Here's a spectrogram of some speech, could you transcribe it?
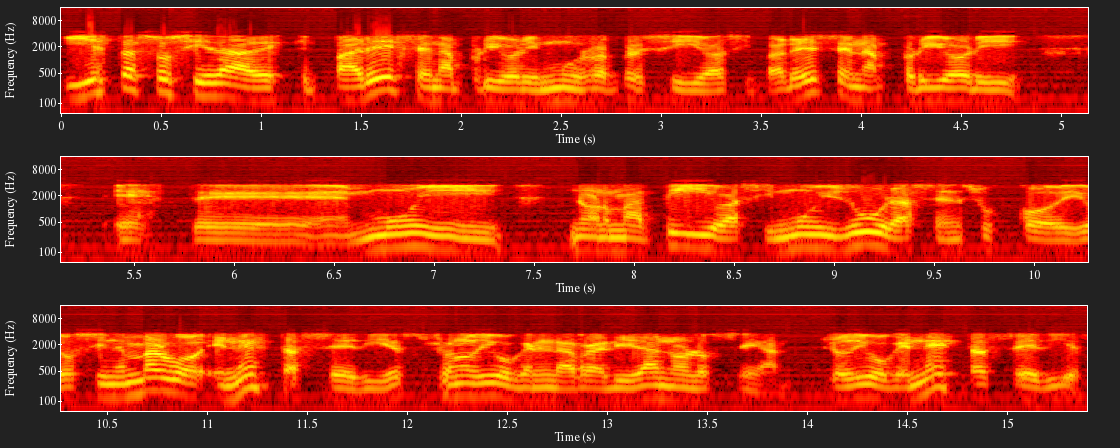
Y estas sociedades que parecen a priori muy represivas y parecen a priori este, muy normativas y muy duras en sus códigos, sin embargo, en estas series, yo no digo que en la realidad no lo sean, yo digo que en estas series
